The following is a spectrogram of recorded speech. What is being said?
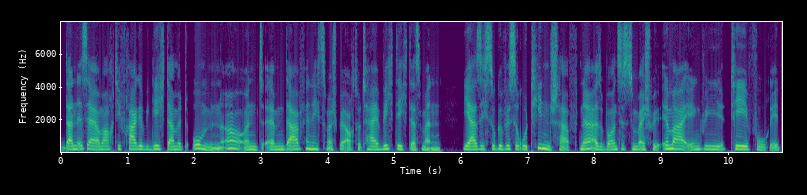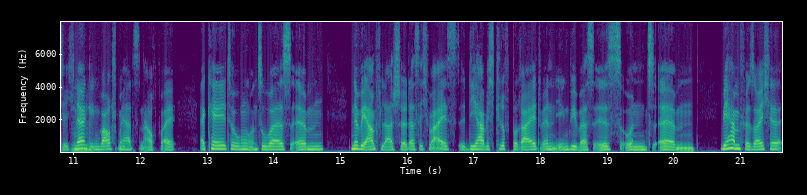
dann ist ja immer auch die Frage, wie gehe ich damit um? Ne? Und ähm, da finde ich zum Beispiel auch total wichtig, dass man ja sich so gewisse Routinen schafft. Ne? Also bei uns ist zum Beispiel immer irgendwie Tee vorrätig, ne? Mhm. gegen Bauchschmerzen, auch bei Erkältungen und sowas. Ähm, eine Wärmflasche, dass ich weiß, die habe ich griffbereit, wenn irgendwie was ist. Und ähm, wir haben für solche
